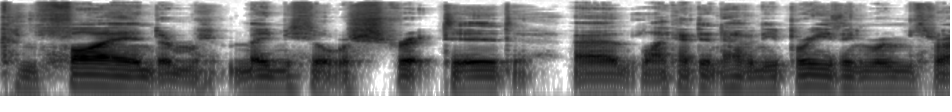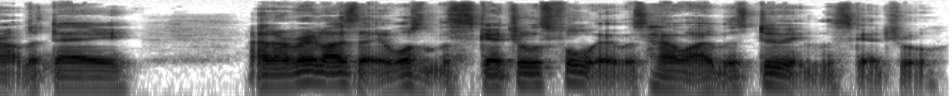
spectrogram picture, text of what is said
confined and made me feel restricted and like I didn't have any breathing room throughout the day. And I realized that it wasn't the schedule's fault, it was how I was doing the schedule.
